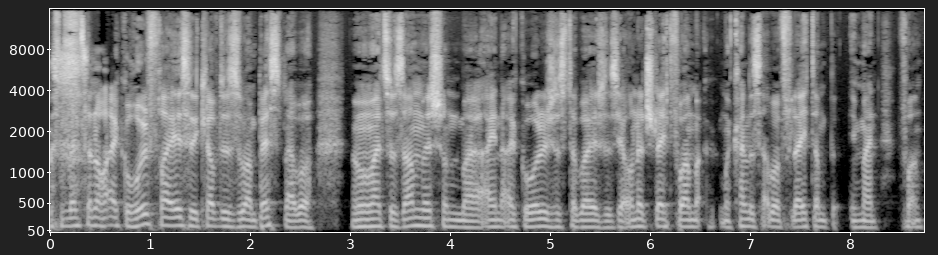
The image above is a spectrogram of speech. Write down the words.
es dann auch alkoholfrei ist, ich glaube, das ist so am besten. Aber wenn man mal zusammen ist und mal ein alkoholisches dabei ist, ist ja auch nicht schlecht. Vor allem, man kann das aber vielleicht dann, ich meine, vor allem,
